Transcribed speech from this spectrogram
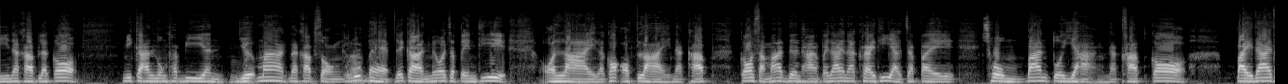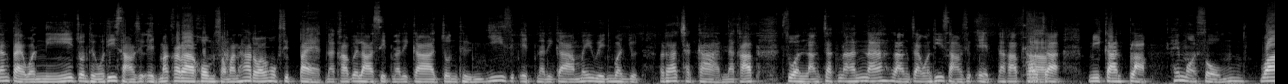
นี้นะครับ แล้วก็ มีการลงทะเบียนเยอะมากนะครับสองครับรูปแบบด้วยกันไม่ว่าจะเป็นที่ออนไลน์แล้วก็ออฟไลน์นะครับก็สามารถเดินทางไปได้นะใครที่อยากจะไปชมบ้านตัวอย่างนะครับ ก็ ไปได้ตั้งแต่วันนี้จนถึงวันที่ 31 มกราคม 2568 นะครับ เวลา 10 นาฬิกาจนถึง 21 นาฬิกาไม่เว้นวันหยุดราชการนะครับ ส่วนหลังจากนั้นนะ หลังจากวันที่ 31 นะครับครับ ก็จะมีการปรับให้เหมาะสมว่า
